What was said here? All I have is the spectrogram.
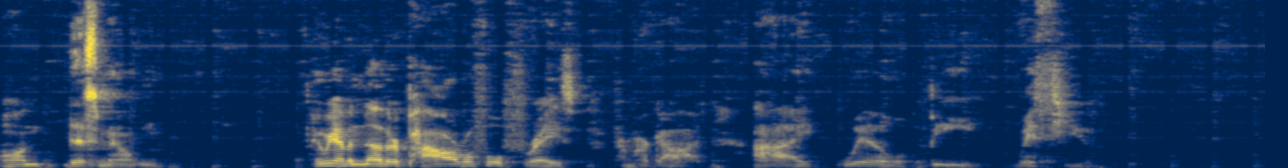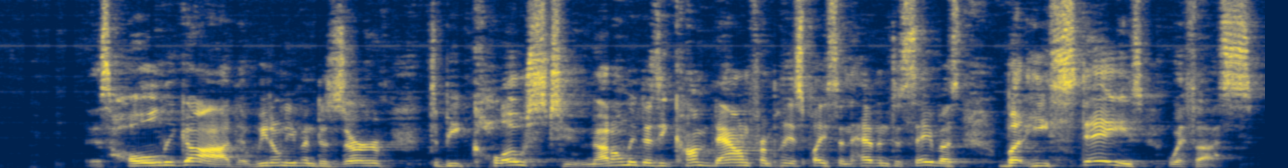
on this mountain. And we have another powerful phrase from our God I will be with you. This holy God that we don't even deserve to be close to. Not only does he come down from his place in heaven to save us, but he stays with us.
